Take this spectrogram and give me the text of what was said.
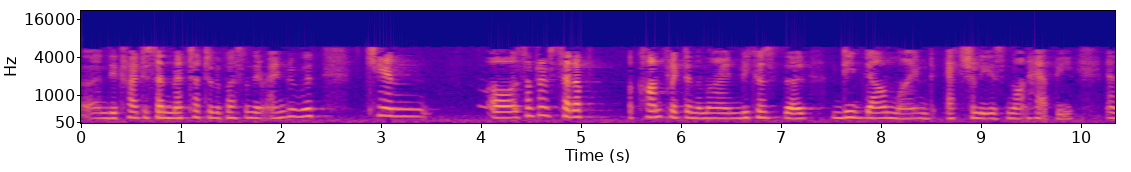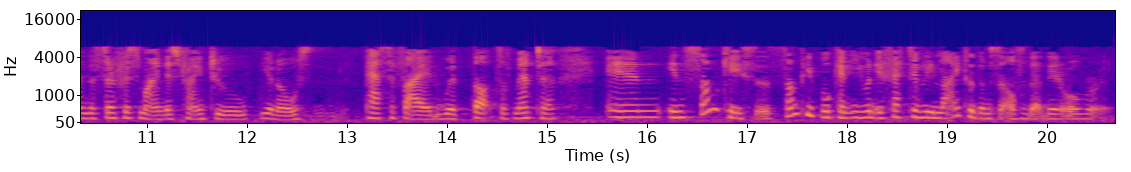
uh, and they try to send metta to the person they're angry with, can uh, sometimes set up a conflict in the mind because the deep down mind actually is not happy and the surface mind is trying to, you know, pacified with thoughts of metta. And in some cases, some people can even effectively lie to themselves that they're over it.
